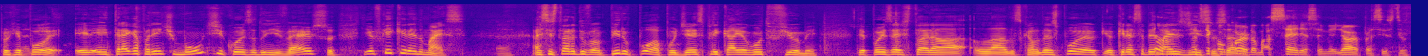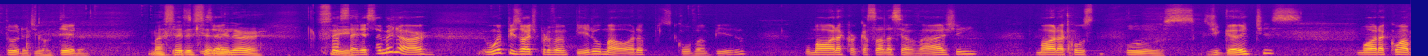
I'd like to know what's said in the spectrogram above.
Porque, pô, ele entrega pra gente um monte de coisa do universo e eu fiquei querendo mais. É. Essa história do vampiro, porra, podia explicar em algum outro filme. Depois a história lá, lá dos Cavaleiros, pô, eu, eu queria saber mais disso, Você sabe? concorda uma série ser melhor pra essa estrutura de roteiro? Uma série ser melhor? Uma Sei. série ia ser melhor. Um episódio pro vampiro, uma hora com o vampiro, uma hora com a caçada selvagem, uma hora com os, os gigantes, uma hora com a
